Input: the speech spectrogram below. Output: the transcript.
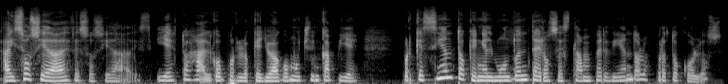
hay sociedades de sociedades. Y esto es algo por lo que yo hago mucho hincapié, porque siento que en el mundo entero se están perdiendo los protocolos.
